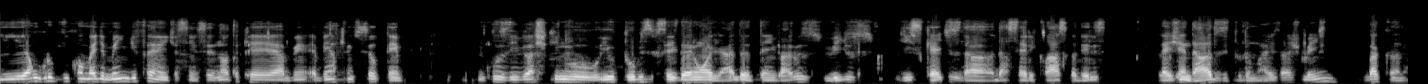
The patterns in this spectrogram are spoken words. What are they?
E é um grupo de comédia bem diferente, assim. Você nota que é bem, é bem à frente do seu tempo. Inclusive, eu acho que no YouTube, se vocês deram uma olhada, tem vários vídeos de sketches da, da série clássica deles, legendados e tudo mais. Acho bem bacana.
